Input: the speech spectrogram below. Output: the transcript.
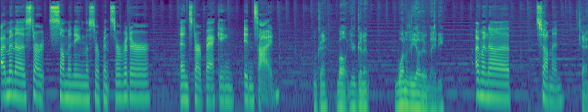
I'm gonna start summoning the serpent servitor and start backing inside. Okay. Well, you're gonna one or the other lady. I'm gonna summon. Okay.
